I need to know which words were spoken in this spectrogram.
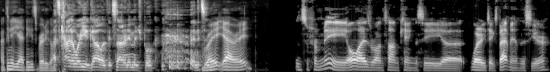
I think yeah, I think it's Vertigo. that's kind of where you go if it's not an image book, and it's right? Yeah, right. And so for me, all eyes are on Tom King to see uh, where he takes Batman this year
